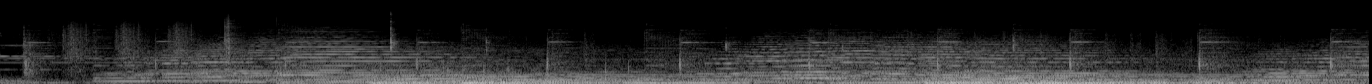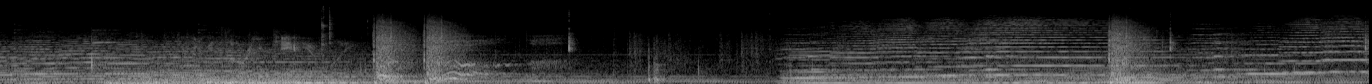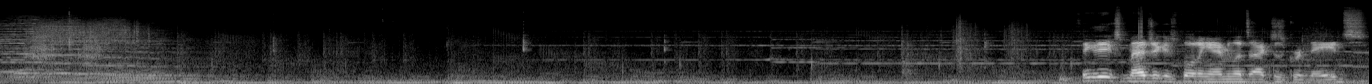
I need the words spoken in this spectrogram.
Think the ex- magic exploding amulets act as grenades.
